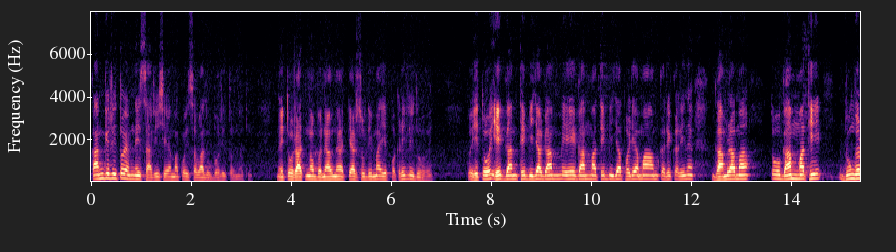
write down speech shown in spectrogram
કામગીરી તો એમની સારી છે, એમાં કોઈ સવાલ ઊભો રહેતો નથી. નહીં તો રાતનો બનાવને અત્યાર સુધીમાં એ પકડી લીધો હોય. તો એ તો એક ગામથી બીજા ગામ, એ ગામમાંથી બીજા ફળિયામાં આમ કરી કરીને ગામડામાં તો ગામમાંથી ડુંગર,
